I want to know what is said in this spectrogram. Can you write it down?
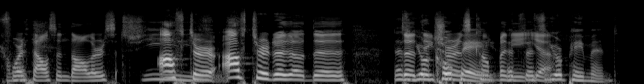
four thousand dollars after after the the That's the your insurance copay. company, That's, that's yeah. your payment.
